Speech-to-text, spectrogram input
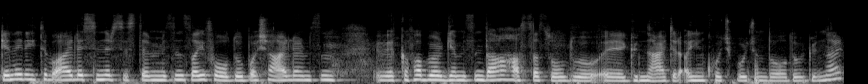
Genel itibariyle sinir sistemimizin zayıf olduğu, baş ağrılarımızın ve kafa bölgemizin daha hassas olduğu e, günlerdir. Ayın Koç burcunda olduğu günler.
